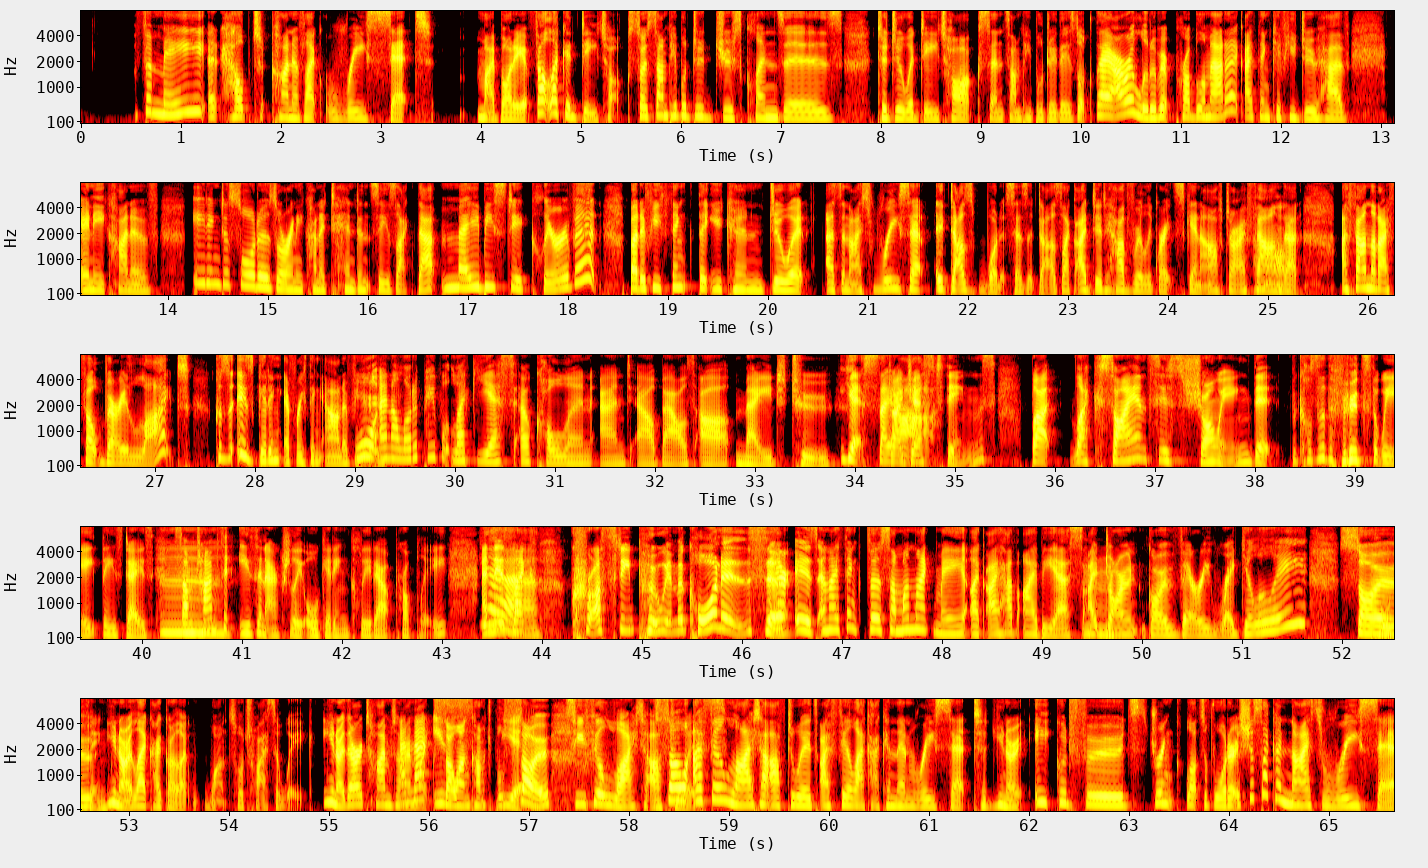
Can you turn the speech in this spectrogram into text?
for me, it helped kind of like reset my body. It felt like a detox. So some people do juice cleanses to do a detox, and some people do these. Look, they are a little bit problematic. I think if you do have any kind of eating disorders or any kind of tendencies like that, maybe steer clear of it. But if you think that you can do it as a nice reset, it does what it says it does. Like I did have really great skin after I found Oh. that I found that I felt very light because it is getting everything out of you. Well, and a lot of people, like, yes, our colon and our bowels are made to Yes, they digest are. things. But like science is showing that because of the foods that we eat these days, sometimes it isn't actually all getting cleared out properly. And there's like crusty poo in the corners. There is. And I think for someone like me, like I have IBS, I don't go very regularly. Mm. So, you know, like I go like once or twice a week. You know, there are times when and I'm like is so uncomfortable. yeah. So, so you feel lighter so. I feel lighter afterwards. I feel like I can then reset to, you know, eat good foods, drink lots of water. It's just like a nice reset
